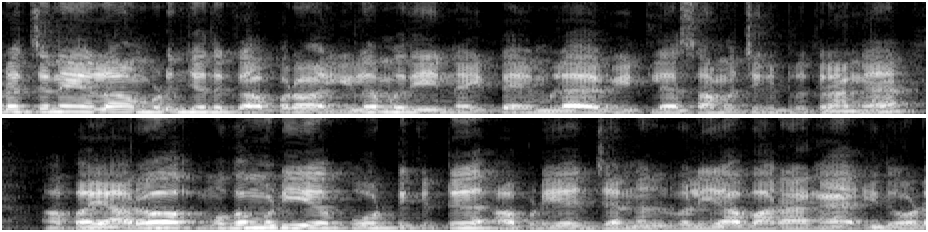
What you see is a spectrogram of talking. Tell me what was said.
பிரச்சனையெல்லாம் முடிஞ்சதுக்கு அப்புறம் இளமதி நைட் டைமில் வீட்டில் சமைச்சிக்கிட்டு இருக்கிறாங்க. அப்போ யாரோ முகமுடியை போட்டுக்கிட்டு அப்படியே ஜன்னல் வழியாக வராங்க. இதோட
